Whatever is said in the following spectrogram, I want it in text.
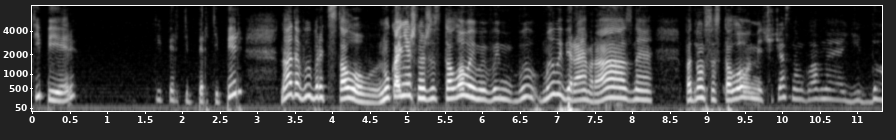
Теперь, теперь, теперь, теперь надо выбрать столовую. Ну, конечно же, столовой мы, вы, вы, мы выбираем разное. Поднос со столовыми. Сейчас нам главное еда.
